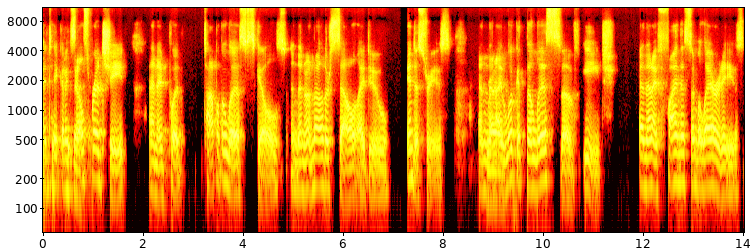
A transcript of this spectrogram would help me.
I take an Excel yeah. spreadsheet and I put top of the list skills, and then another cell I do industries, And then right. I look at the lists of each, and then I find the similarities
